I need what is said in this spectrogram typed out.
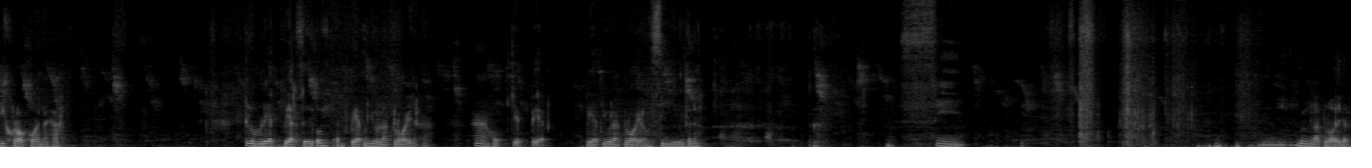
วิเคราะห์ก่อนนะคะ เติมเลขแปดซื้อโอ้ยอันแปดมันอยู่หลักร้อยนะคะห้าหกเจ็ดแปดแปดอยู่หลักร้อยเอาสี่เป็นกันนะสี่มึงหลักร้อยกัน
